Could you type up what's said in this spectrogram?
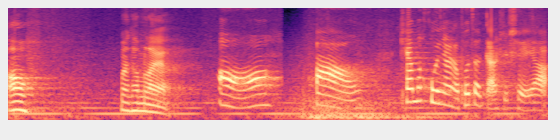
เอ้ามาทำอะไรอะ อ๋อ เปล่า แค่มาคุยงานกับผู้จัดการเฉยๆอะ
